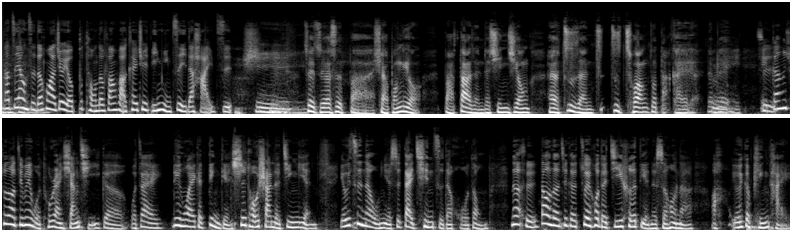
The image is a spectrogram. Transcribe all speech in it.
那这样子的话，就有不同的方法可以去引领自己的孩子。是，最主要是把小朋友、把大人的心胸，还有自然自自窗都打开了，对不对？是。刚刚说到这边，我突然想起一个我在另外一个定点狮头山的经验。有一次呢，我们也是带亲子的活动。那到了这个最后的集合点的时候呢，啊，有一个平台，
